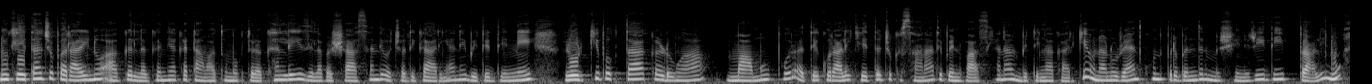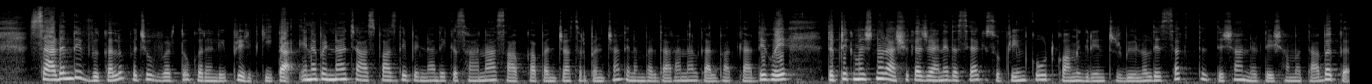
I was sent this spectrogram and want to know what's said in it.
ਨੂੰ ਖੇਤਾਂ 'ਚ ਪਰਾਲੀ ਨੂੰ ਅੱਗ ਲੱਗਣ ਦੀਆਂ ਘਟਨਾਵਾਂ ਤੋਂ ਮੁਕਤ ਰੱਖਣ ਲਈ ਜ਼ਿਲ੍ਹਾ ਪ੍ਰਸ਼ਾਸਨ ਦੇ ਉੱਚ ਅਧਿਕਾਰੀਆਂ ਨੇ ਬੀਤੇ ਦਿਨੀ ਰੁੜਕੀ ਪੁਖਤਾ ਕੜੂਆ ਮਾਮੂਪੁਰ ਅਤੇ ਕੁਰਾਲੀ ਖੇਤਰ 'ਚ ਕਿਸਾਨਾਂ ਤੇ ਪਿੰਡ ਵਾਸੀਆਂ ਨਾਲ ਮੀਟਿੰਗਾਂ ਕਰਕੇ ਉਹਨਾਂ ਨੂੰ ਰਹਿੰਦ ਖੂੰਹਦ ਪ੍ਰਬੰਧਨ ਮਸ਼ੀਨਰੀ ਦੀ ਪਰਾਲੀ ਨੂੰ ਸਾੜਨ ਦੇ ਵਿਕਲਪ ਵਜੋਂ ਵਰਤੋਂ ਕਰਨ ਲਈ ਪ੍ਰੇਰਿਤ ਕੀਤਾ। ਇਹਨਾਂ ਪਿੰਡਾਂ 'ਚ ਆਸ-ਪਾਸ ਦੇ ਪਿੰਡਾਂ ਦੇ ਕਿਸਾਨਾਂ, ਸਾਬਕਾ ਪੰਚਾਂ, ਸਰਪੰਚਾਂ ਤੇ ਨੰਬਰਦਾਰਾਂ ਨਾਲ ਗੱਲਬਾਤ ਕਰਦੇ ਹੋਏ ਡਿਪਟੀ ਕਮਿਸ਼ਨਰ ਆਸ਼ਿਕਾ ਜੈਨ ਨੇ ਦੱਸਿਆ ਕਿ ਸੁਪਰੀਮ ਕੋਰਟ, ਕੌਮੀ ਗ੍ਰੀਨ ਟ੍ਰਿਬਿਊਨਲ ਦੇ ਸਖਤ ਦਿਸ਼ਾ ਨਿਰਦੇਸ਼ਾਂ ਮੁਤਾਬਕ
